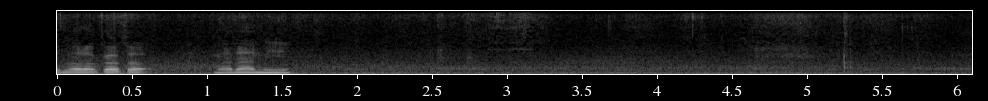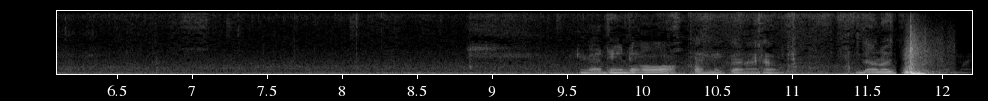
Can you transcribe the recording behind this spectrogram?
ร็จแล้วเราก็จะมาด้านนี้ งานที่เราอาออกกันดีกว่านะครับ เดี๋ยวเราจะใหม่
